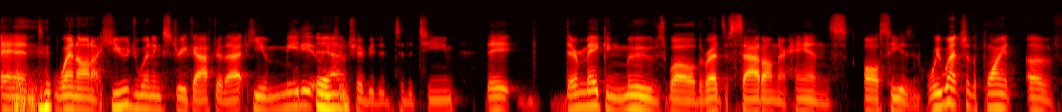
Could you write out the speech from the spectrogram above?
and went on a huge winning streak after that. He immediately Yeah. contributed to the team. They they're making moves while the Reds have sat on their hands all season. We went to the point of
